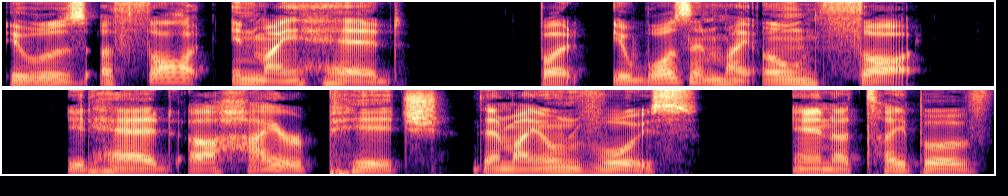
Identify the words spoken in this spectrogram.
It was a thought in my head, but it wasn't my own thought. It had a higher pitch than my own voice and a type of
